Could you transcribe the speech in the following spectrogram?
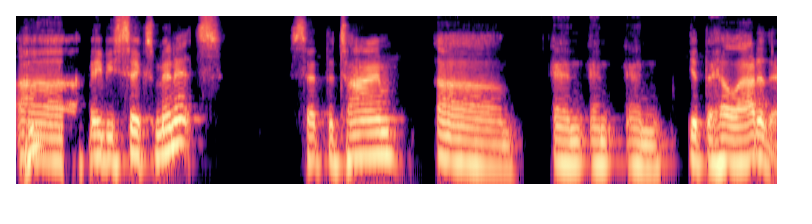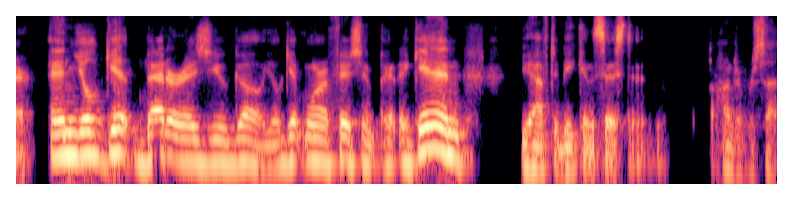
mm-hmm. uh, maybe six minutes. Set the time um, and and and get the hell out of there. And you'll get better as you go. You'll get more efficient. But again you have to be consistent. 100%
